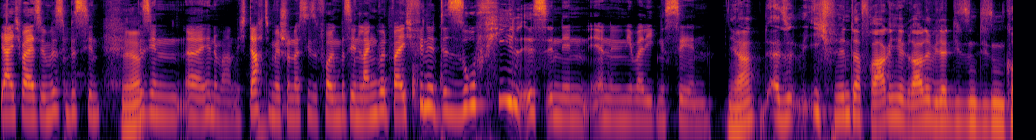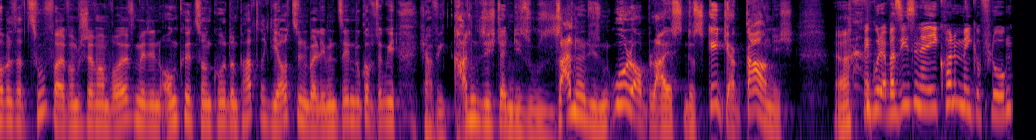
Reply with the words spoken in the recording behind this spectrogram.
Ja, ich weiß, wir müssen ein bisschen, Ja. bisschen äh, hinmachen. Ich dachte mir schon, dass diese Folge ein bisschen lang wird, weil ich finde, dass so viel ist in den, in den jeweiligen Szenen. Ja, also ich hinterfrage hier gerade wieder diesen, diesen Kommissar Zufall vom Stefan Wolf mit den Onkels von Kurt und Patrick, die auch zu den Überlebenden sehen. Du kommst irgendwie, ja, wie kann sich denn die Susanne diesen Urlaub leisten? Das geht ja gar nicht. Ja, Na gut, aber sie ist in der Economy geflogen.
